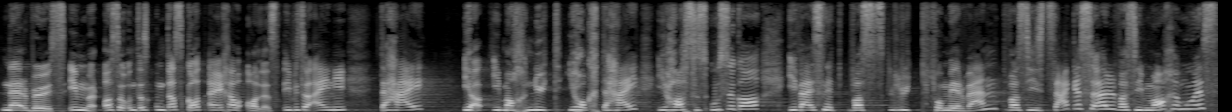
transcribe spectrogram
nervös, immer. Also, und das, um das geht eigentlich auch alles. Ich bin so eine, daheim ja, ich mache nichts. Ich hocke daheim, ich hasse es rausgehen, ich weiß nicht, was Leute von mir wollen, was ich sagen soll, was ich machen muss.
